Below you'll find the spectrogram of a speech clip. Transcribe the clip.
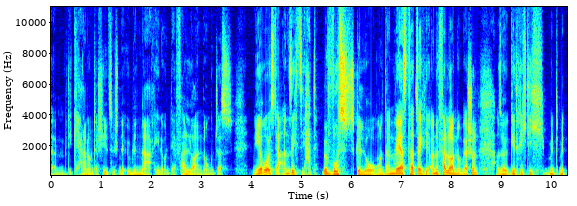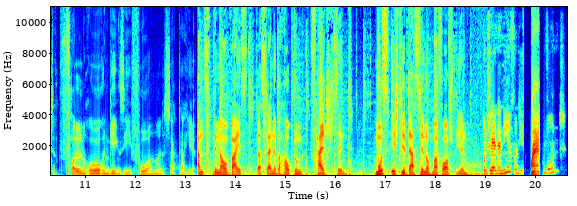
ähm, die Kernunterschiede zwischen der üblen Nachrede und der Verleumdung. Just Nero ist der Ansicht, sie hat bewusst gelogen und dann wäre es tatsächlich auch eine Verleumdung. Wäre schon, also geht richtig mit, mit vollen Rohren gegen sie vor und das sagt er hier. Ganz genau weißt, dass deine Behauptungen falsch sind. Muss ich dir das hier nochmal vorspielen? Und wer in der Nähe von diesem wohnt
